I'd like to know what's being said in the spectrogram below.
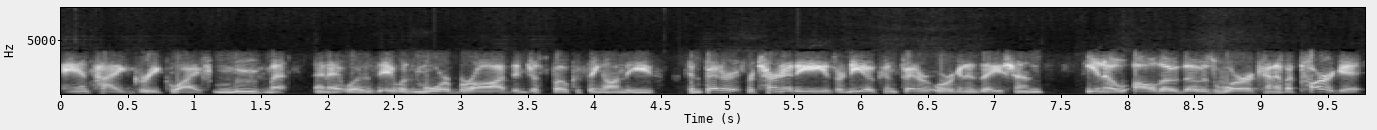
anti-Greek life movement, and it was it was more broad than just focusing on these Confederate fraternities or neo-Confederate organizations you know, although those were kind of a target,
